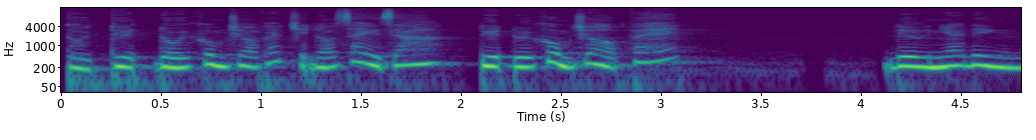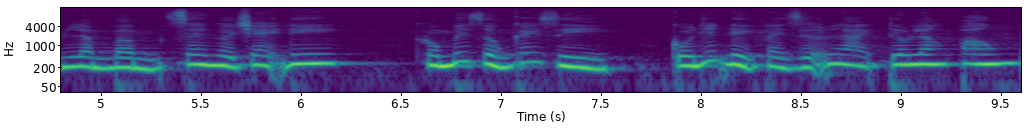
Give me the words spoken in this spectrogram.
Tôi tuyệt đối không cho phép chuyện đó xảy ra, tuyệt đối không cho phép. Đường Nha Đình lầm bầm xoay người chạy đi, không biết dùng cách gì, cô nhất định phải giữ lại Tiêu Lăng Phong.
